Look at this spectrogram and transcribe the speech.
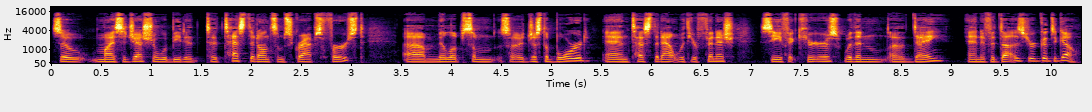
So my suggestion would be to to test it on some scraps first, um, mill up some so just a board and test it out with your finish. See if it cures within a day, and if it does, you're good to go.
